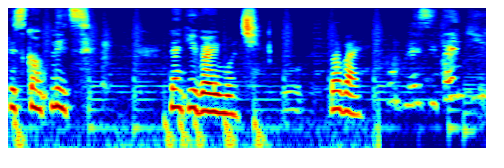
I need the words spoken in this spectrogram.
It's complete. Thank you very much. Bye bye. God bless you. Thank you.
